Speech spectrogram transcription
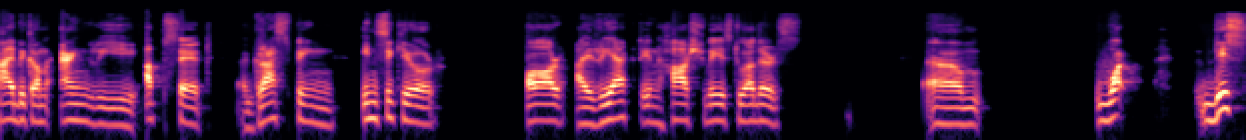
I become angry, upset, uh, grasping, insecure, or I react in harsh ways to others. Um, what this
